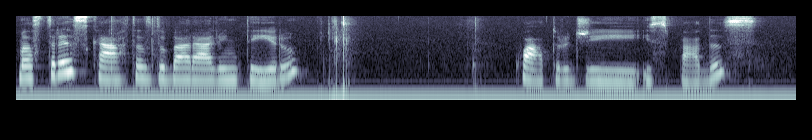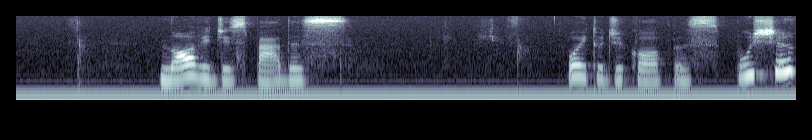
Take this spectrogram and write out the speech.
umas três cartas do baralho inteiro, quatro de espadas, nove de espadas, Oito de copas. Puxa,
